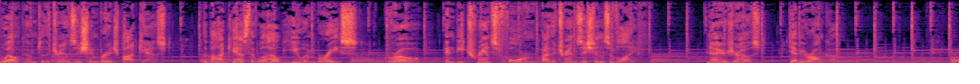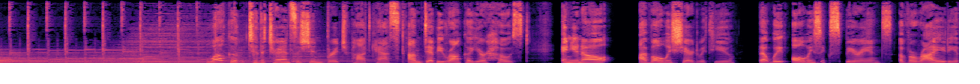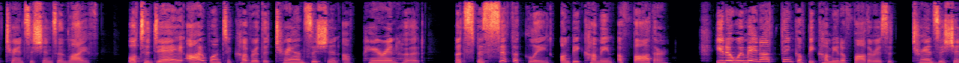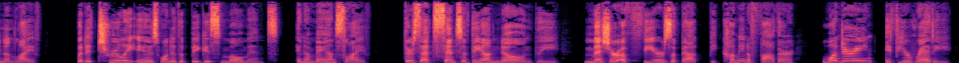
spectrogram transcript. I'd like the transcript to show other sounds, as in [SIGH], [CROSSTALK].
Welcome to the Transition Bridge Podcast, the podcast that will help you embrace, grow, and be transformed by the transitions of life. Now, here's your host, Debi Ronca. Welcome to the Transition Bridge Podcast. I'm Debi Ronca, your host. And you know, I've always shared with you that we always experience a variety of transitions in life. Well, today I want to cover the transition of parenthood, but specifically on becoming a father. You know, we may not think of becoming a father as a transition in life, but it truly is one of the biggest moments in a man's life. There's that sense of the unknown, the measure of fears about becoming a father, wondering if you're ready.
